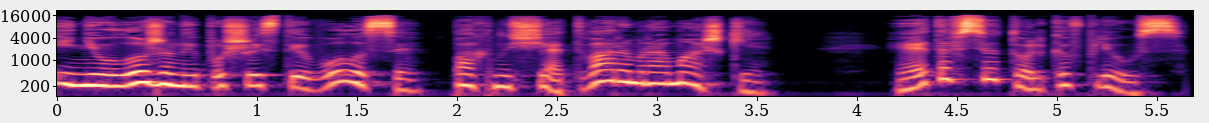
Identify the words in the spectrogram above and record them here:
и неуложенные пушистые волосы, пахнущие отваром ромашки. Это все только в плюс.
